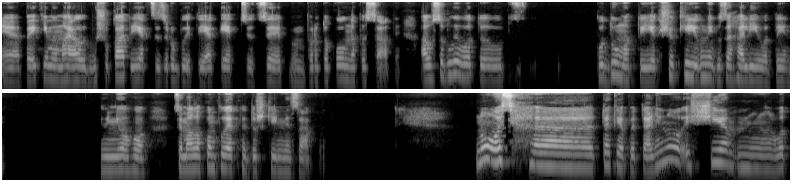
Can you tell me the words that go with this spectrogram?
е, по яким ми мали б шукати, як це зробити, як, як це, це протокол написати. А особливо от, подумати, якщо керівник взагалі один, і у нього це малокомплектний дошкільний заклад. Ну, ось е, таке питання. Ну, ще от,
